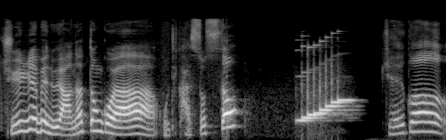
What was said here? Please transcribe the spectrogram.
주일 예배는 왜 안 왔던 거야? 어디 갔었어? 제가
